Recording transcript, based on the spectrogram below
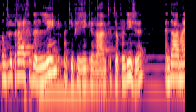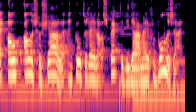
want we dreigen de link met die fysieke ruimte te verliezen en daarmee ook alle sociale en culturele aspecten die daarmee verbonden zijn.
